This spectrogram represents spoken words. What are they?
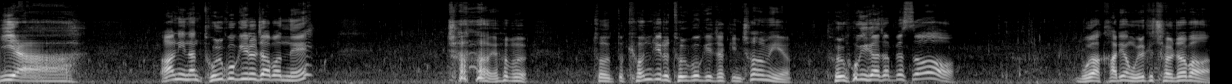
이야, 아니 난 돌고기를 잡았네. 자, 여러분, 저 또 견디로 돌고기 잡긴 처음이에요. 돌고기가 잡혔어. 뭐야, 가리 형 왜 이렇게 잘 잡아?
